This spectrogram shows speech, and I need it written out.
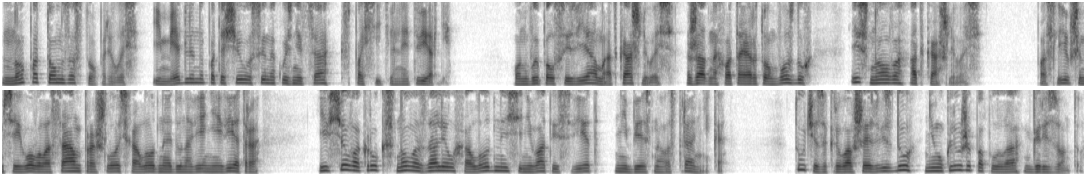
но потом застопорилась и медленно потащила сына кузнеца к спасительной тверди. Он выполз из ямы, откашливаясь, жадно хватая ртом воздух и снова откашливаясь. По слившимся его волосам прошлось холодное дуновение ветра, и все вокруг снова залил холодный синеватый свет небесного странника. Туча, закрывавшая звезду, неуклюже поплыла к горизонту.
